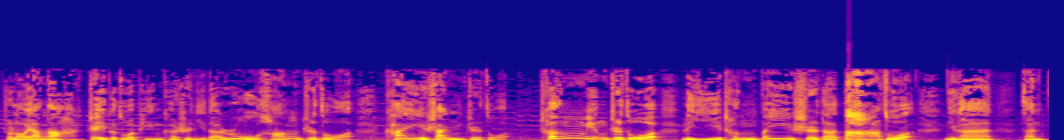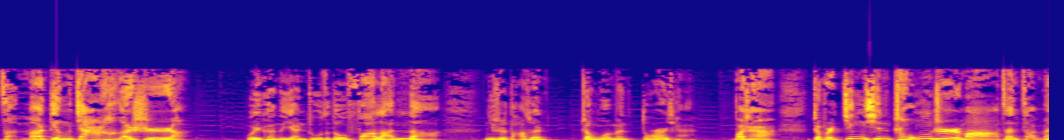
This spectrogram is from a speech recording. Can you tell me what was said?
说：“老杨啊，这个作品可是你的入行之作、开山之作、成名之作、里程碑式的大作，你看咱怎么定价合适啊？”我一看，那眼珠子都发蓝呐！你是打算挣我们多少钱？不是，这不是精心重制吗？咱怎么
